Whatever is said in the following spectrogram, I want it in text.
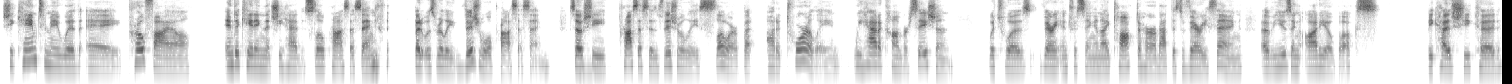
she came to me with a profile indicating that she had slow processing, but it was really visual processing. So mm-hmm. she processes visually slower, but auditorily. And we had a conversation which was very interesting. And I talked to her about this very thing of using audiobooks because she could,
